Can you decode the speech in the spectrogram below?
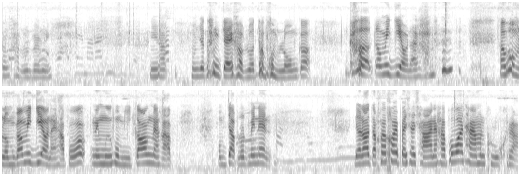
ต้องขับรถแบบนี้ขออภัยมาหน้าที่นี้ด้วยนี่ครับ ผมจะตั้งใจขับรถถ้าผมล้มก็ ก็ก็ไม่เกี่ยวนะครับ ถ้าผมล้มก็ไม่เกี่ยวนะครับ เพราะว่าในมือผมมีกล้องนะครับ ผมจับรถไม่แน่นเดี๋ยวเราจะค่อยๆไปช้าๆนะครับเพราะว่าทางมันขรุขระ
